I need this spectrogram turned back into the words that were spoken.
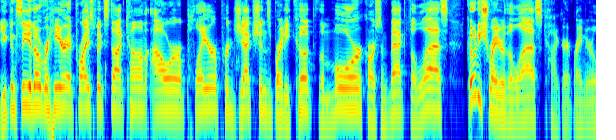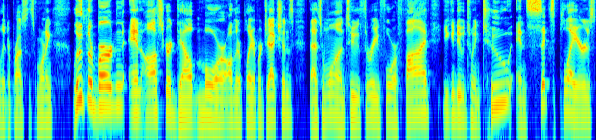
You can see it over here at prizepicks.com. Our player projections Brady Cook, the more, Carson Beck, the less, Cody Schrader, the less. God, Grant Ramey really depressed this morning. Luther Burden and Oscar Delp more on their player projections. That's one, two, three, four, five. You can do between two and six players.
